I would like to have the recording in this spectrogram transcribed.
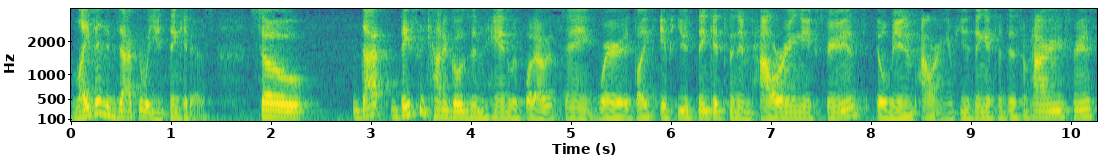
Life is exactly what you think it is. So that basically kind of goes in hand with what I was saying, where it's like if you think it's an empowering experience, it'll be an empowering. If you think it's a disempowering experience,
